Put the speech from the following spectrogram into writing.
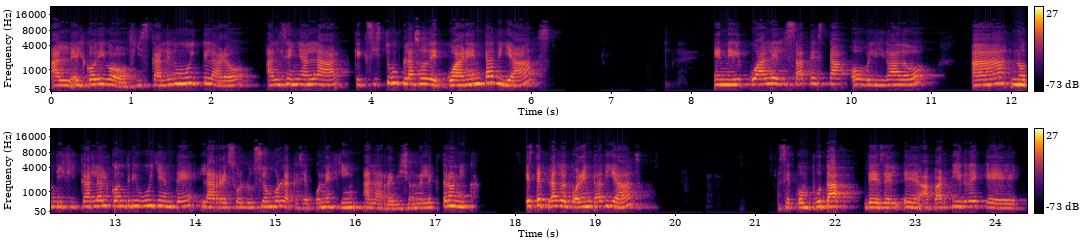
el código fiscal es muy claro al señalar que existe un plazo de 40 días en el cual el SAT está obligado a notificarle al contribuyente la resolución por la que se pone fin a la revisión electrónica. Este plazo de 40 días se computa desde eh, a partir de que,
